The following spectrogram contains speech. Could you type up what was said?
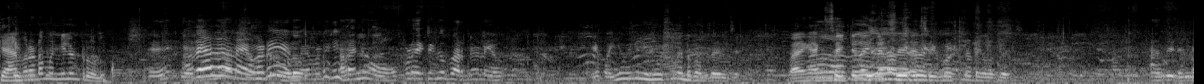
ക്യാമറയുടെ മുന്നിലും ട്രോളും. ഓപ്പണായിട്ട് പറഞ്ഞോളയോ പയ്യൻ ഭയങ്കര ഇമോഷണൽ ഉണ്ട് സംസാരിച്ച്. ഭയങ്കര എക്സൈറ്റഡ് ആയിട്ടാണ് ഇമോഷണൽ ആയിട്ട് അത് ഇടണ്ട.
